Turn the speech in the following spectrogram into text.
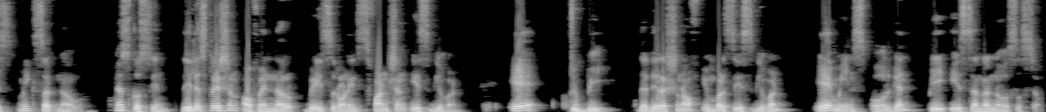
is mixed nerve. Next question, the illustration of a nerve based on its function is given. A to B, the direction of impulse is given. A means organ, B is central nervous system.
